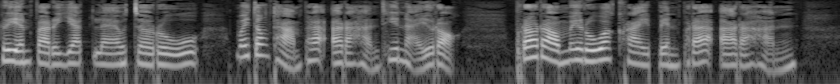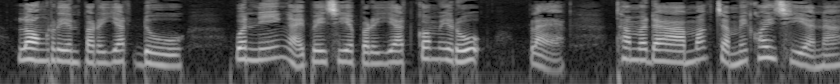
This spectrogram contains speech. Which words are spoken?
เรียนปริยัติแล้วจะรู้ ไม่ต้องถามพระอรหันต์ที่ไหนหรอก เพราะเราไม่รู้ว่าใครเป็นพระอรหันต์ลองเรียนปริยัติดู วันนี้ไงไปเชียร์ปริยัติก็ไม่รู้ แปลก ธรรมดามักจะไม่ค่อยเชียร์นะ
